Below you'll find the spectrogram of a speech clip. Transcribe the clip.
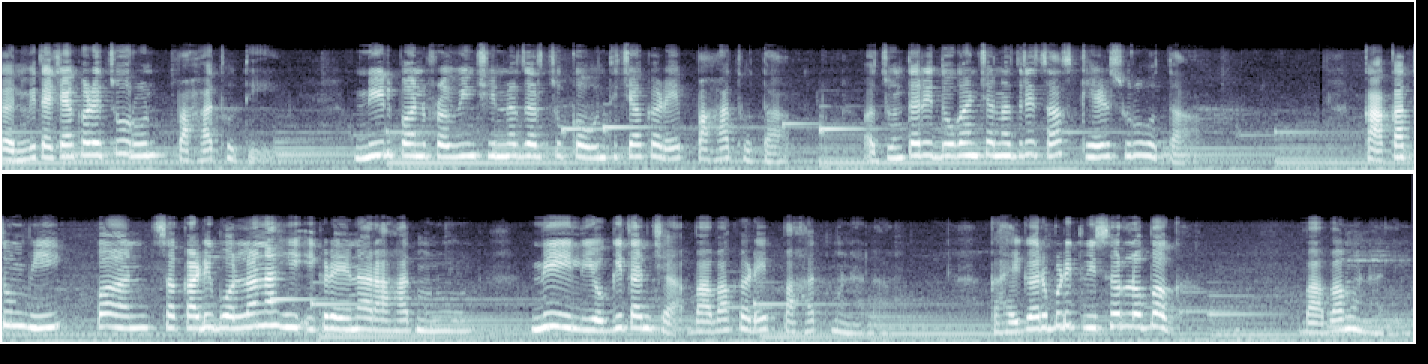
तन्वी त्याच्याकडे चोरून पाहत होती. नील पण प्रवीणची नजर चुकवून तिच्याकडे पाहत होता. अजून तरी दोघांच्या नजरेचाच खेळ सुरू होता. काका तुम्ही पण सकाळी बोलला नाही इकडे येणार आहात म्हणून? नील योगितांच्या बाबाकडे पाहत म्हणाला. काही गडबडीत विसरलो बघ बाबा म्हणाले.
